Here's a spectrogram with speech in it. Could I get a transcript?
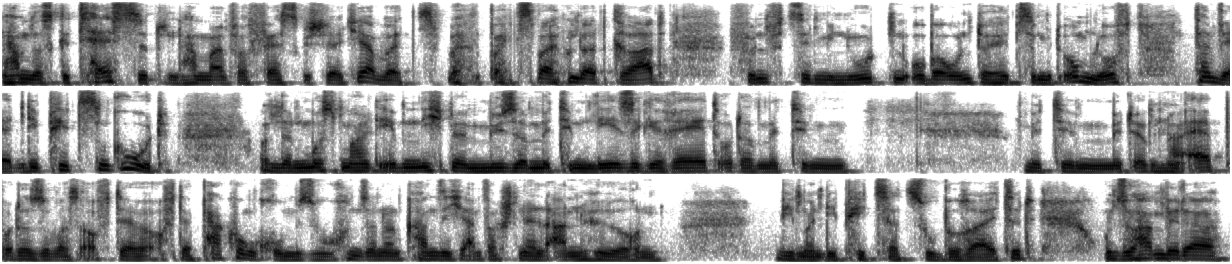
haben das getestet und haben einfach festgestellt, ja, bei, bei 200 Grad 15 Minuten Ober-Unterhitze mit Umluft, dann werden die Pizzen gut. Und dann muss man halt eben nicht mehr mühsam mit dem Lesegerät oder mit dem mit dem, mit irgendeiner App oder sowas auf der, auf der Packung rumsuchen, sondern kann sich einfach schnell anhören, wie man die Pizza zubereitet. Und so haben wir da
